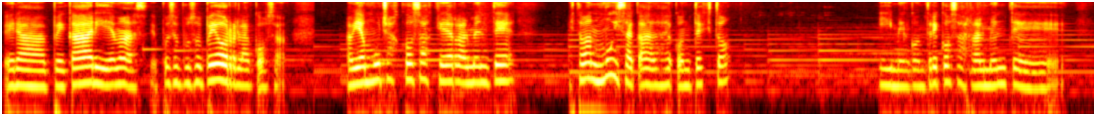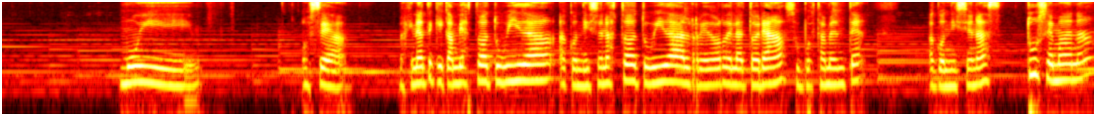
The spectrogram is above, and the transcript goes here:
era pecar y demás. Después se puso peor la cosa. Había muchas cosas que realmente estaban muy sacadas de contexto y me encontré cosas realmente muy... O sea, imagínate que cambias toda tu vida, acondicionas toda tu vida alrededor de la Torá, supuestamente, acondicionas tu semana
